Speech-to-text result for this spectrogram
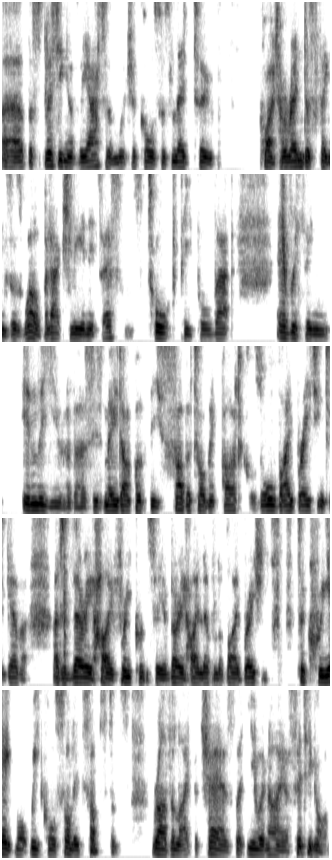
uh, the splitting of the atom, which of course has led to quite horrendous things as well, but actually in its essence taught people that everything in the universe is made up of these subatomic particles all vibrating together at a very high frequency, a very high level of vibration to create what we call solid substance, rather like the chairs that you and I are sitting on.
